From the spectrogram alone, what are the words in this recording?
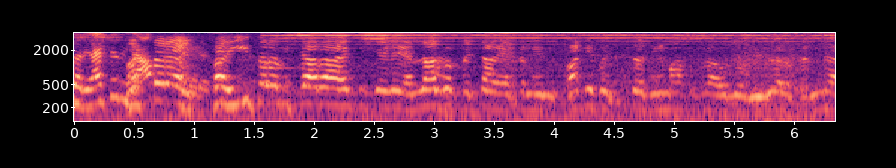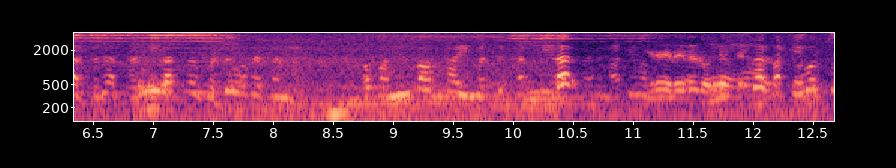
ಸರ್? ಯಾಕಂದ್ರೆ ಸರ್ ಈ ತರ ವಿಚಾರ ಆಯ್ತು ಕೇಳಿ ಎಲ್ಲಾರ್ಗೂ ಬೆಟ್ಟ ಯಾಕಂದ್ರೆ ಫಾರ್ಟಿ ಫೈವ್ ಚಿತ್ರ ನಿರ್ಮಾಪಕರು ಅವರು ನಿಜವಾಗ್ಲೂ ಕಣ್ಣ ಕಣ್ಣ ಕಣ್ಣೀರು ಹಾಕ್ತಾರೆ ಬಟ್ಟೆ ಹೋಗ್ಬೇಕು ನನಗೆ. ಒಬ್ಬ ನಿರ್ಮಾಪಕ ಈ ಮತ್ತೆ ಕಣ್ಣೀರು ಸರ್. ಬಟ್ ಇವತ್ತು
